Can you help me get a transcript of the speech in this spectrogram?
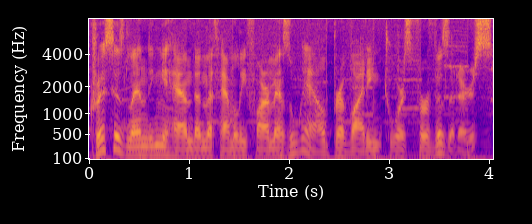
Chris is lending a hand on the family farm as well, providing tours for visitors.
